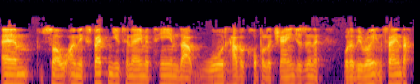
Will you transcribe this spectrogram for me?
Um, so I'm expecting you to name a team that would have a couple of changes in it. Would I be right in saying that?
